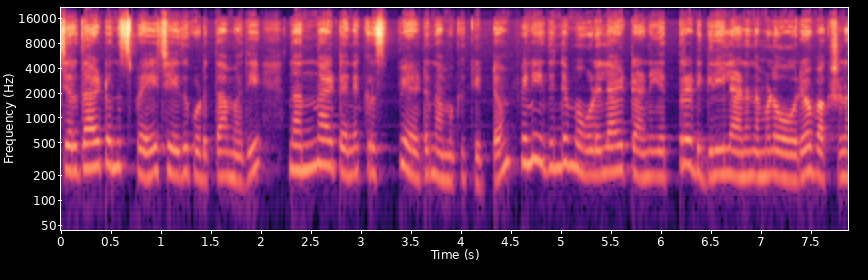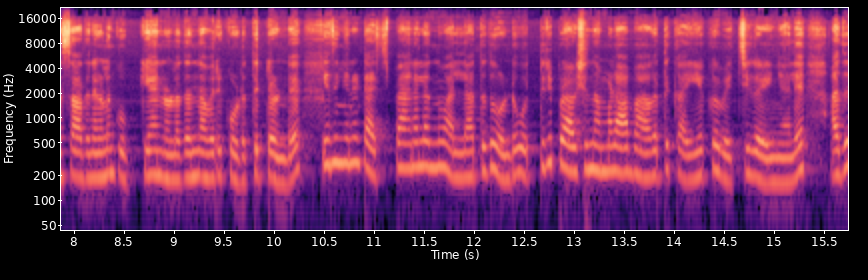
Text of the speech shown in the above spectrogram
ചെറുതായിട്ടൊന്ന് സ്പ്രേ ചെയ്ത് കൊടുത്താൽ മതി. നന്നായിട്ട് തന്നെ ക്രിസ്പി ആയിട്ട് നമുക്ക് കിട്ടും. പിന്നെ ഇതിന്റെ മുകളിലായിട്ടാണ് എത്ര ഡിഗ്രിയിലാണ് നമ്മൾ ഓരോ ഭക്ഷണ സാധനങ്ങളും കുക്ക് ചെയ്യാനുള്ളതെന്ന് അവർ കൊടുത്തിട്ടുണ്ട്. ഇതിങ്ങനെ ടച്ച് പാനലൊന്നും അല്ലാത്തത് കൊണ്ട് ഒത്തിരി പ്രാവശ്യം നമ്മൾ ആ ഭാഗത്ത് കൈയൊക്കെ വെച്ച് കഴിഞ്ഞാൽ അത്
